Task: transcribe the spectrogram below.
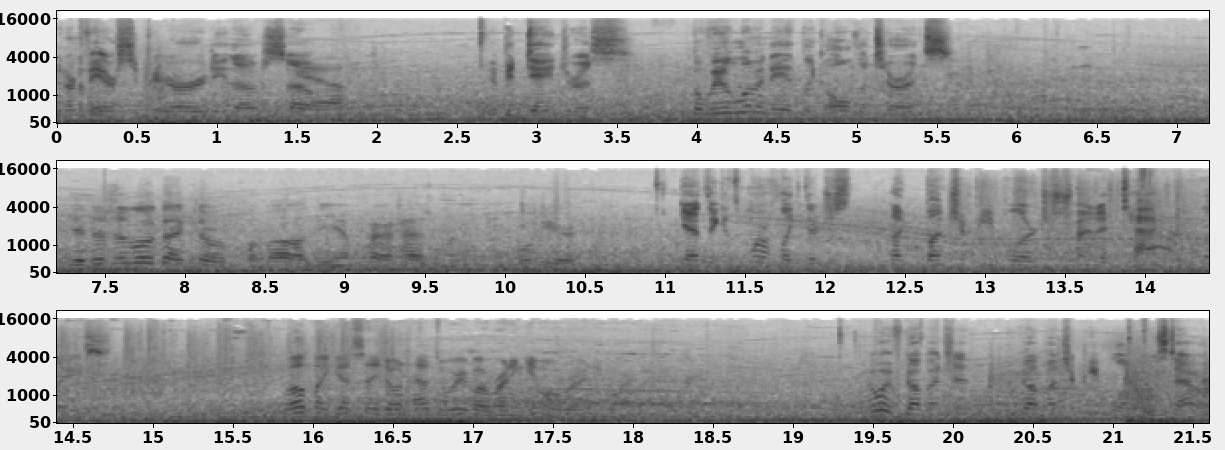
we don't have air superiority though. So Yeah. it'd be dangerous. But we eliminated like all the turrets. Yeah, it doesn't look like the uh, the Empire has much people here. Yeah, I think it's more of like they're just like a bunch of people are just trying to attack the place. Well, I guess I don't have to worry about running him over anymore. Oh, we've got a bunch of we've got a bunch of people up this tower.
